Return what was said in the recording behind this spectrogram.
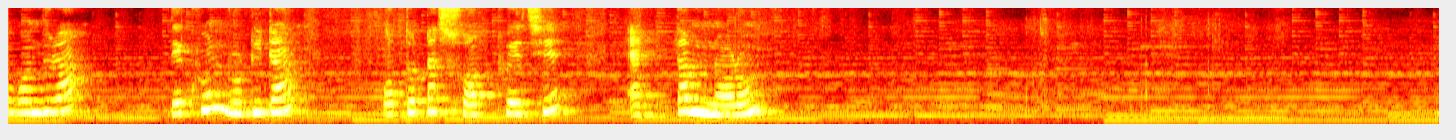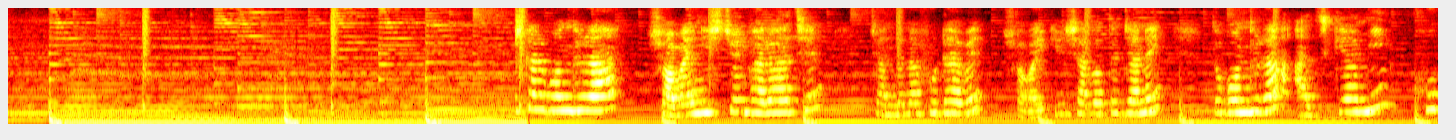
তো বন্ধুরা, দেখুন রুটিটা কতটা সফট হয়েছে, একদম নরম। নমস্কার বন্ধুরা, সবাই নিশ্চয়ই ভালো আছেন? চন্দনা ফুড হবে সবাইকে স্বাগত জানাই। তো বন্ধুরা, আজকে আমি খুব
